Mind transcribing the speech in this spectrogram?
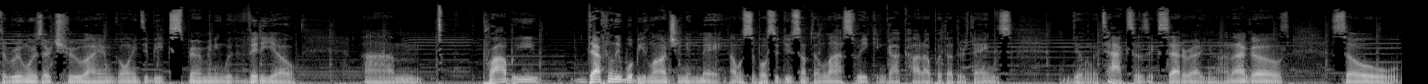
the rumors are true. I am going to be experimenting with video. Um, probably, definitely will be launching in May. I was supposed to do something last week and got caught up with other things, dealing with taxes, etc. You know how that goes. So,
